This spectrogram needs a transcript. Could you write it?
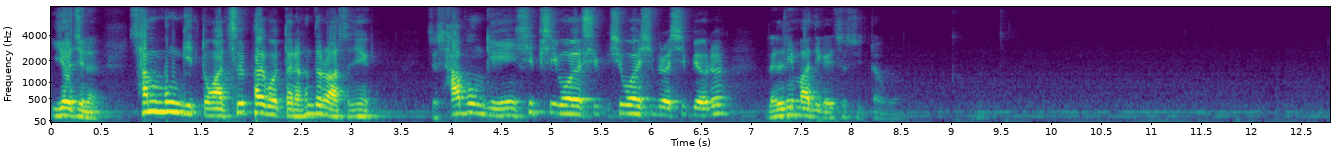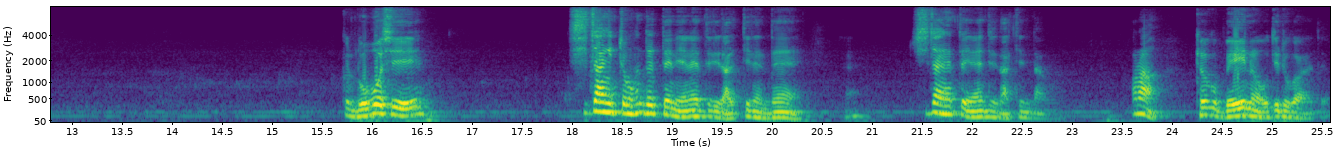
이어지는 3분기 동안 7, 8, 9월달에 흔들어 놨으니 이제 4분기인 10, 10월, 10, 10월, 11월, 12월은 랠리 마디가 있을 수 있다고요. 그 로봇이 시장이 좀 흔들 때는 얘네들이 날뛰는데 시장이 흔들 때 얘네들이 날뛴다고. 하나 결국 메인은 어디로 가야 돼요?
